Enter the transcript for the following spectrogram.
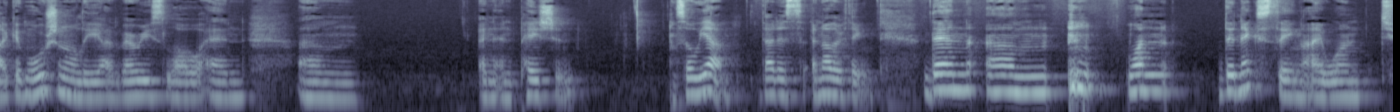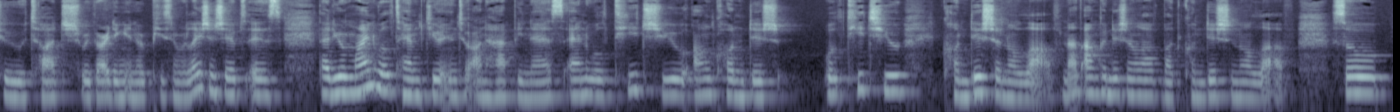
like emotionally i'm very slow and um, and and patient. So yeah that is another thing. Then um, one the next thing I want to touch regarding inner peace in relationships is that your mind will tempt you into unhappiness and will teach you unconditional will teach you conditional love, not unconditional love, but conditional love. So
